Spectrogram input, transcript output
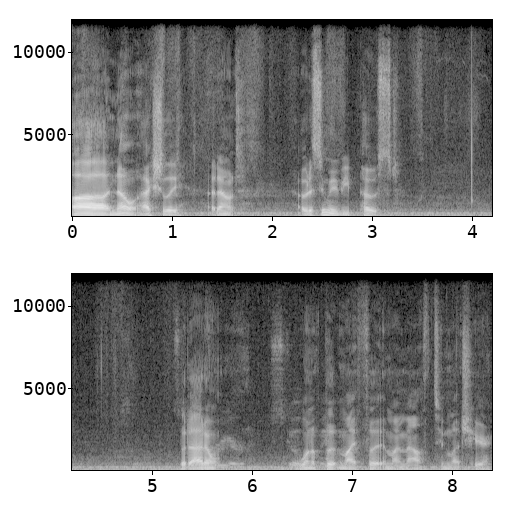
Uh, no, actually, I don't. I would assume it'd be post, but I don't For your scope, want to put my foot in my mouth too much here.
